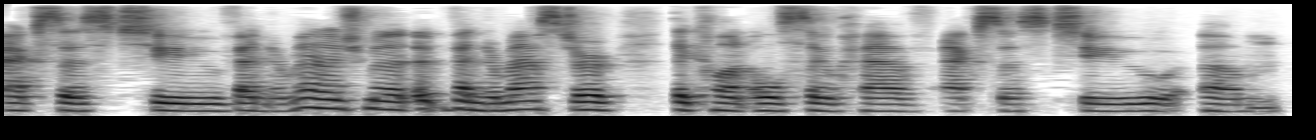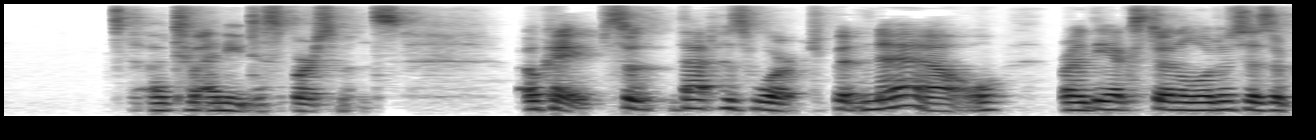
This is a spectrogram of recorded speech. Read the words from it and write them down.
access to vendor management, uh, vendor master, they can't also have access to um, uh, to any disbursements. Okay, so that has worked, but now, right, the external auditors are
